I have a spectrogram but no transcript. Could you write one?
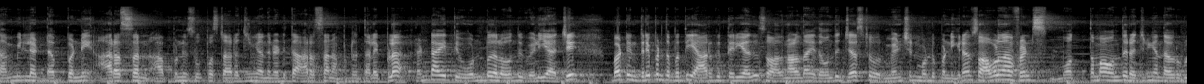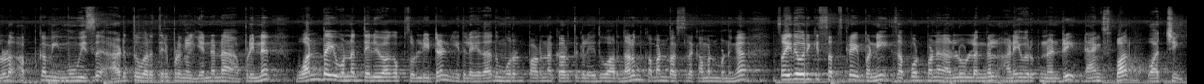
தமிழில் டப் பண்ணி அரசன் அப்படின்னு சூப்பர் ஸ்டார் ரஜினிகாந்த் நடித்த அரசன் அப்படின்ற தலைப்பில் ரெண்டாயிரத்தி ஒன்பதில் வந்து வெளியாச்சு. பட் இந்த திரைப்படத்தை பற்றி யாருக்கும் தெரியாது. ஸோ அதனால தான் இதை வந்து ஜஸ்ட் ஒரு மென்ஷன் மட்டும் பண்ணிக்கிறேன். ஸோ அவ்வளோதான் ஃப்ரெண்ட்ஸ் மொத்தமாக வந்து ரஜினிகாந்த் அவர்களோட அப்கமிங் மூவிஸ் அடுத்து வர திரைப்படங்கள் என்னென்ன அப்படின்னு ஒன் பை ஒன்னை தெளிவாக சொல்லிட்டேன். இதில் ஏதாவது முரண்பாடான கருத்துக்கள் எதுவாக இருந்தாலும் கமெண்ட் பாக்ஸில் கமெண்ட் பண்ணுங்கள் ஸோ இது வரைக்கும் சப்ஸ்கிரைப் பண்ணி சப்போர்ட் பண்ண நல்ல உள்ளங்கள் அனைவருக்கும் நன்றி. தேங்க்ஸ் ஃபார் வாட்சிங்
